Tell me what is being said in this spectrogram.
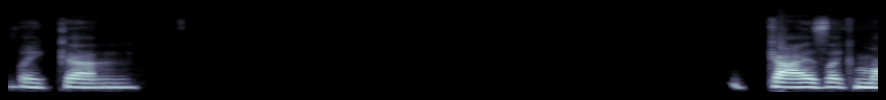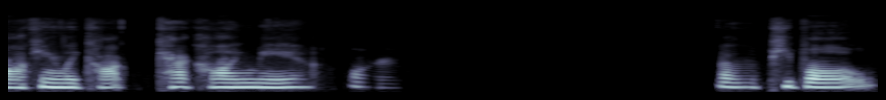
Like um guys like mockingly ca- catcalling me or uh, people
